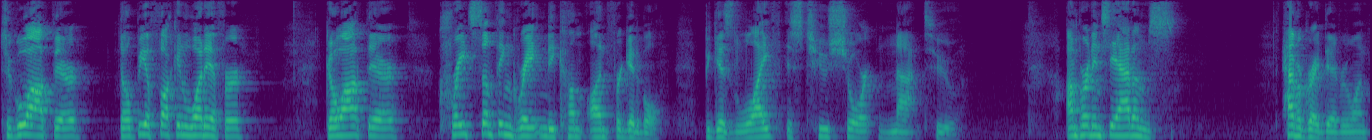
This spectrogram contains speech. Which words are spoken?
to go out there. Don't be a fucking what ifer. Go out there, create something great, and become unforgettable because life is too short not to. I'm Brandon T. Adams. Have a great day, everyone.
